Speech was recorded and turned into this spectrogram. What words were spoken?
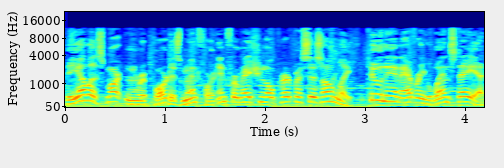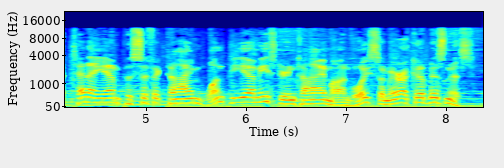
The Ellis Martin Report is meant for informational purposes only. Tune in every Wednesday at 10 a.m. Pacific Time, 1 p.m. Eastern Time on Voice America Business.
